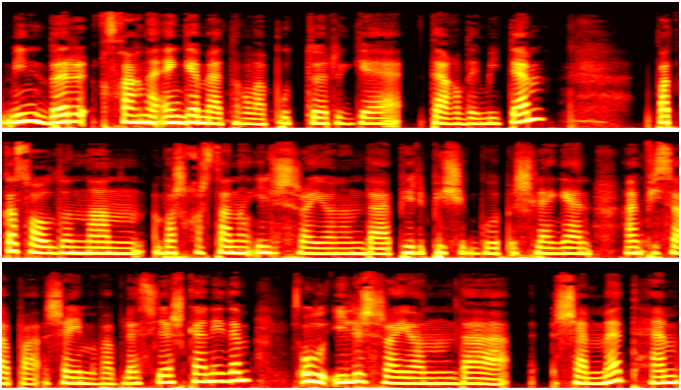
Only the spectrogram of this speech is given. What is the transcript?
мин бер кыска гына әңгәмә тыңлап үтәргә тәкъдим итәм. Подкаст алдыннан башкортстанның илеш районында переписчик булып эшләгән анфиса апа шәймова белән сөйләшкән идем. Ул илеш районында шәммәт һәм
